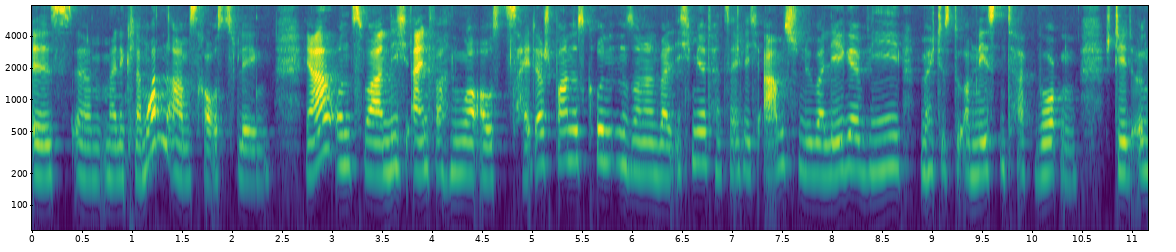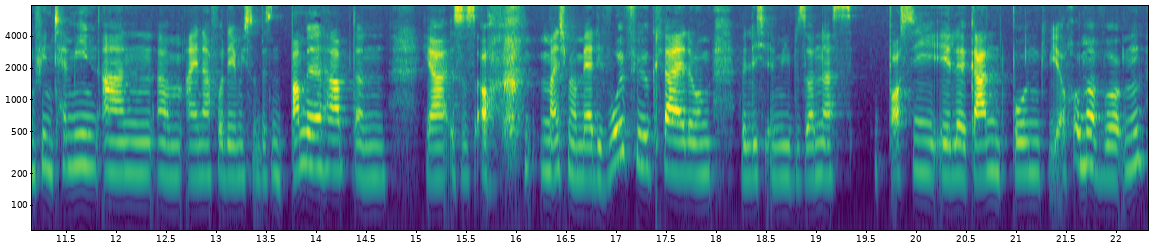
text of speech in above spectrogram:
ist ähm, meine Klamotten abends rauszulegen. Ja, und zwar nicht einfach nur aus Zeitersparnisgründen, sondern weil ich mir tatsächlich abends schon überlege, wie möchtest du am nächsten Tag wirken. Steht irgendwie ein Termin an, ähm, einer, vor dem ich so ein bisschen Bammel habe, dann ja, ist es auch manchmal mehr die Wohlfühlkleidung, will ich irgendwie besonders bossy, elegant, bunt, wie auch immer wirken.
